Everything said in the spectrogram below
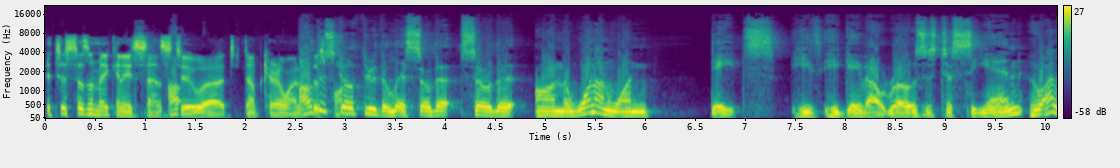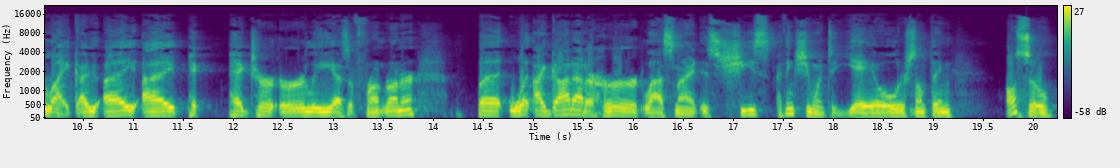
it just doesn't make any sense to uh, to dump Caroline I'll at this just point. go through the list. So the so the on the one on one dates, he's he gave out roses to CN, who I like. I I, I picked pegged her early as a front runner. But what I got out of her last night is she's I think she went to Yale or something. Also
